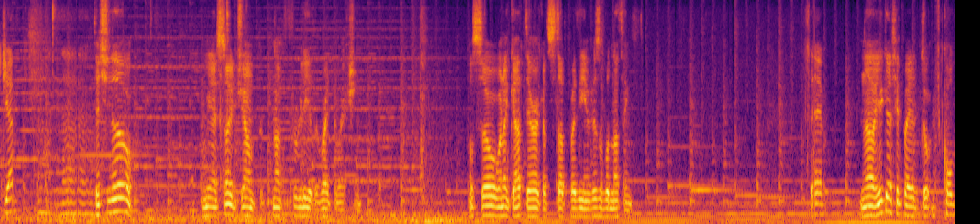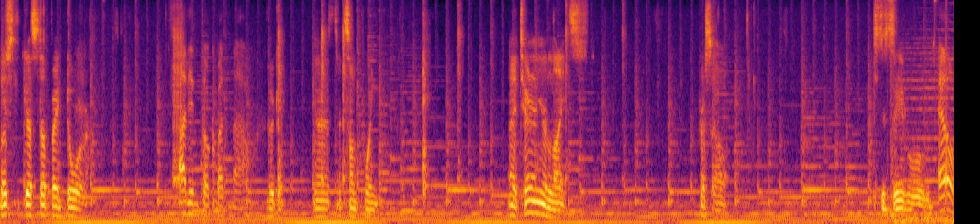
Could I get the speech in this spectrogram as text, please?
jumped. Oh, no. Did you though? I mean, I saw you jump, but not really in the right direction. Also, when I got there, I got stopped by the invisible nothing. Same. No, you got hit by a door. It's called You a s- got stopped by a door. I didn't talk about now. Okay. Uh, at some point. Alright, turn on your lights. Press L. It's disabled. L.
